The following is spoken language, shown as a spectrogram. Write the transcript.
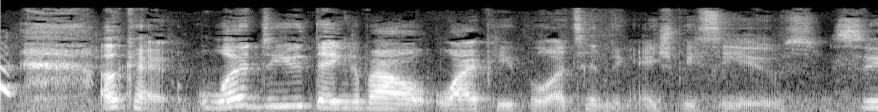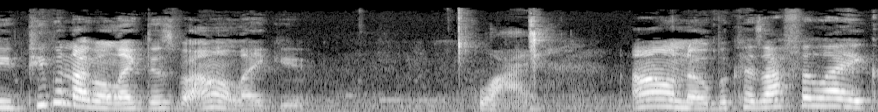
okay, what do you think about white people attending HBCUs? See, people not gonna like this, but I don't like it. Why? I don't know because I feel like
